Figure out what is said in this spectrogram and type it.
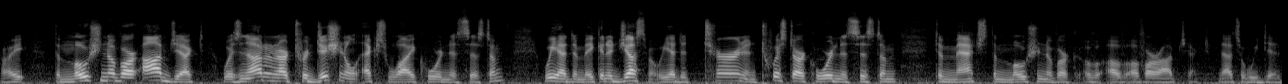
right? The motion of our object was not in our traditional XY coordinate system. We had to make an adjustment. We had to turn and twist our coordinate system to match the motion of our, of, of, of our object. That's what we did.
